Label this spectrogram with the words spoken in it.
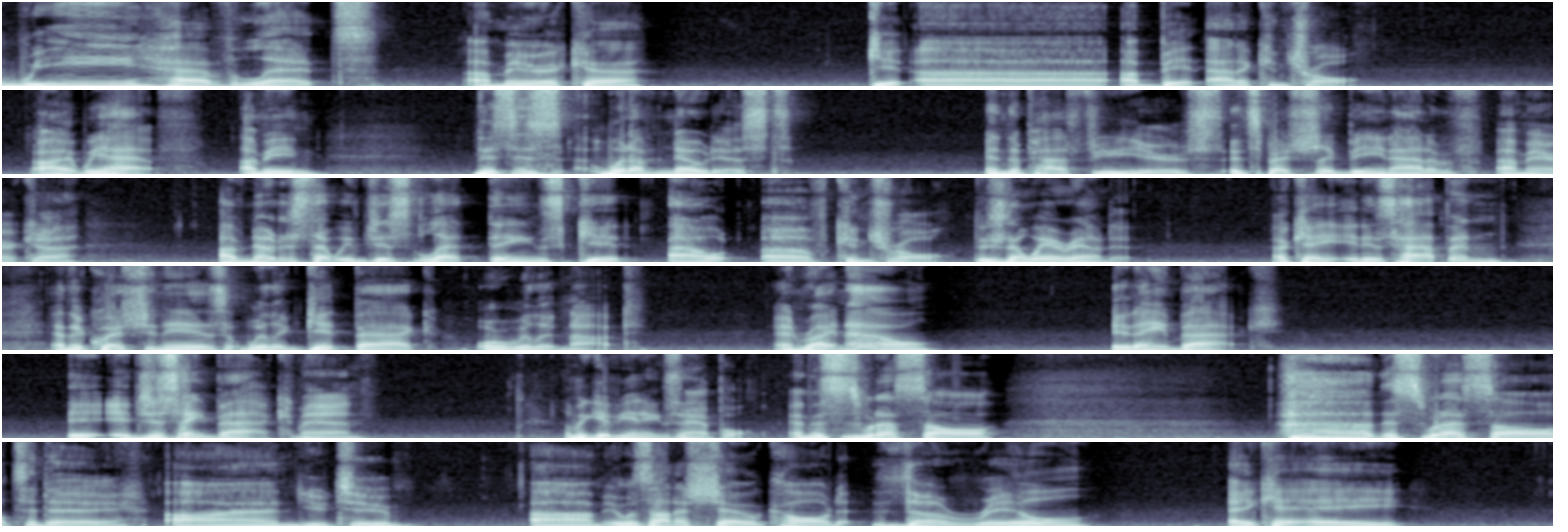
we have let America get uh, a bit out of control. All right, we have. I mean, this is what I've noticed in the past few years, especially being out of America. I've noticed that we've just let things get out of control. There's no way around it. Okay, it has happened, and the question is will it get back or will it not? And right now, it ain't back. It, it just ain't back, man. Let me give you an example. And this is what I saw. this is what I saw today on YouTube. Um, it was on a show called The Real, aka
